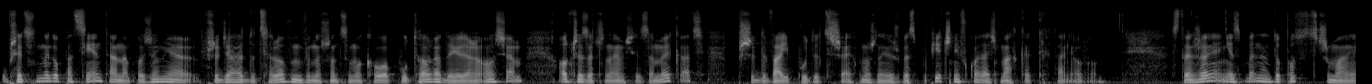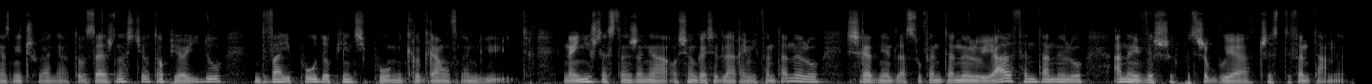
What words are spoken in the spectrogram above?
U przeciętnego pacjenta na poziomie w przedziale docelowym wynoszącym około 1,5 do 1,8 oczy zaczynają się zamykać, przy 2,5 do 3 można już bezpiecznie wkładać maskę krtaniową. Stężenie niezbędne do podtrzymania znieczulenia to w zależności od opioidu 2,5 do 5,5 mikrogramów na mililitr. Najniższe stężenia osiąga się dla remifentanylu, średnie dla sufentanylu i alfentanylu, a najwyższych potrzebuje czysty fentanyl.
